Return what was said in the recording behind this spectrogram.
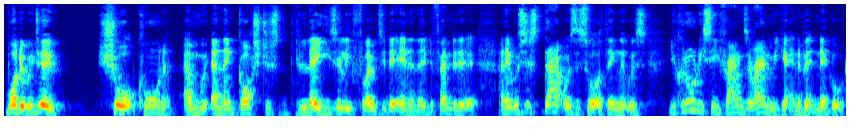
What did we do? Short corner, and we, and then Goss just lazily floated it in, and they defended it. And it was just that was the sort of thing that was you could already see fans around me getting a bit niggled.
